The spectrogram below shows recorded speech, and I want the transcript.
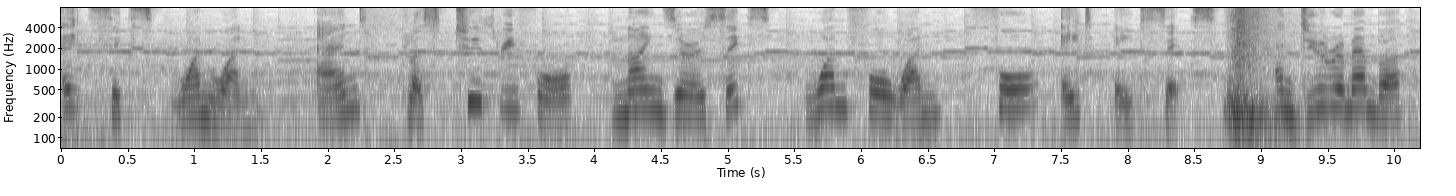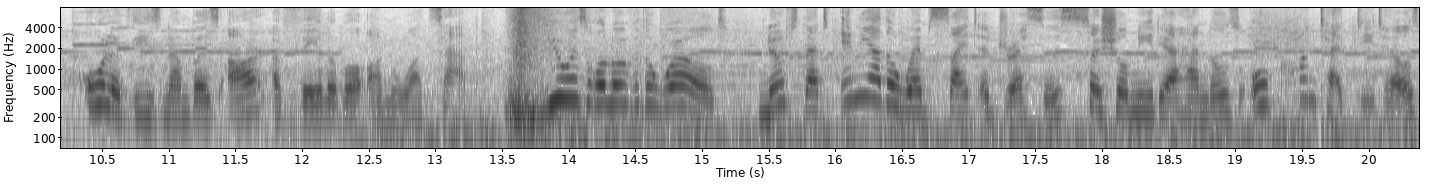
8611 and plus 234 906 141 4886. And do remember, all of these numbers are available on WhatsApp. Viewers all over the world, note that any other website addresses, social media handles, or contact details,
